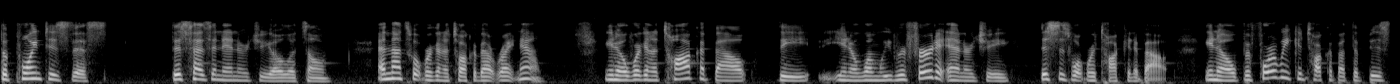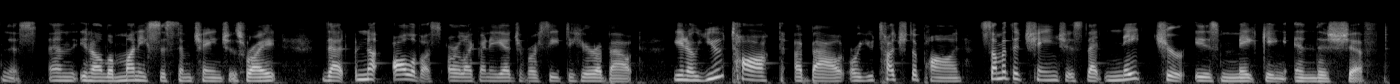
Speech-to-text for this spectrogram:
the point is this this has an energy all its own and that's what we're going to talk about right now you know we're going to talk about the you know when we refer to energy this is what we're talking about you know before we can talk about the business and you know the money system changes right that not all of us are like on the edge of our seat to hear about you know you talked about or you touched upon some of the changes that nature is making in this shift.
